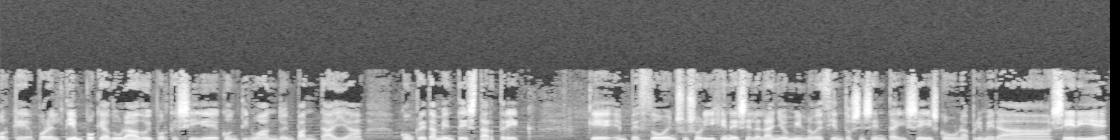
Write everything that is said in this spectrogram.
porque por el tiempo que ha durado y porque sigue continuando en pantalla, concretamente Star Trek, que empezó en sus orígenes en el año 1966 con una primera serie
